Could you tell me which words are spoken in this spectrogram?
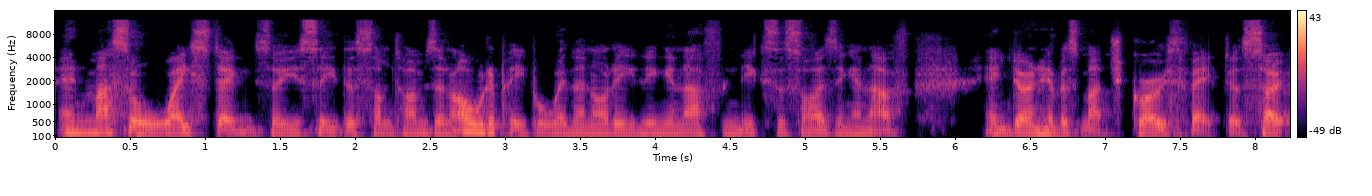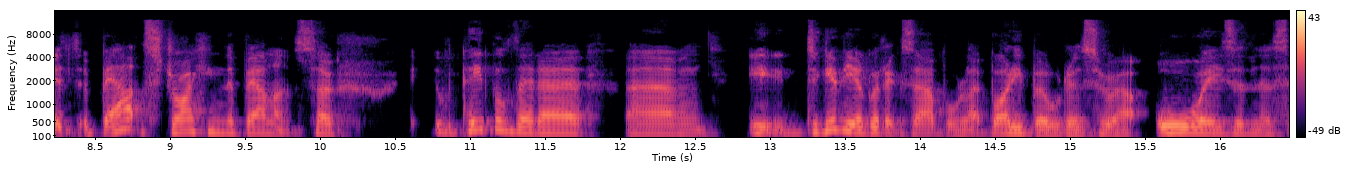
and muscle wasting. So you see this sometimes in older people when they're not eating enough and exercising enough and don't have as much growth factor. So it's about striking the balance. So people that are um, to give you a good example like bodybuilders who are always in this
